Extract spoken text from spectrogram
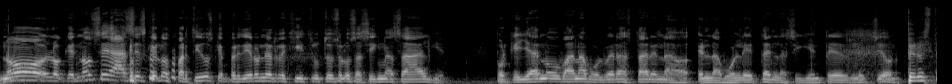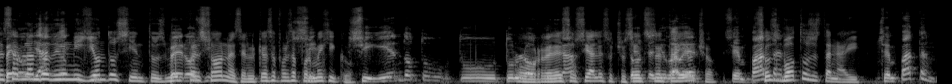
No, lo que no se hace es que los partidos que perdieron el registro, tú se los asignas a alguien. Porque ya no van a volver a estar en la, en la boleta en la siguiente elección. Pero estás Pero hablando de un millón doscientos mil si- personas, en el caso de Fuerza por México. Siguiendo tu, tu, tu o lógica, redes sociales entonces digo, a ver, 868. se empatan. Esos votos están ahí. Se empatan.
